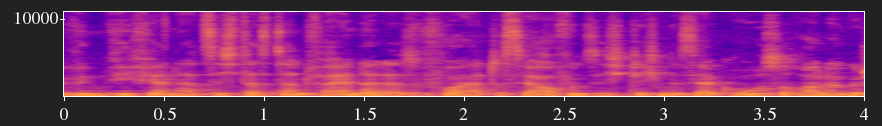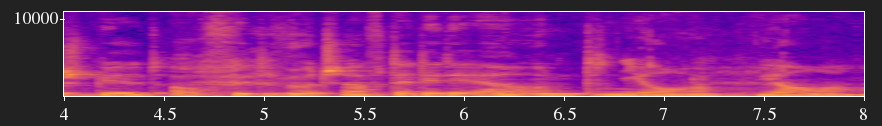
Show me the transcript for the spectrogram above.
inwiefern hat sich das dann verändert? Also vorher hat es ja offensichtlich eine sehr große Rolle gespielt, auch für die Wirtschaft der DDR. Und ja, ja,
